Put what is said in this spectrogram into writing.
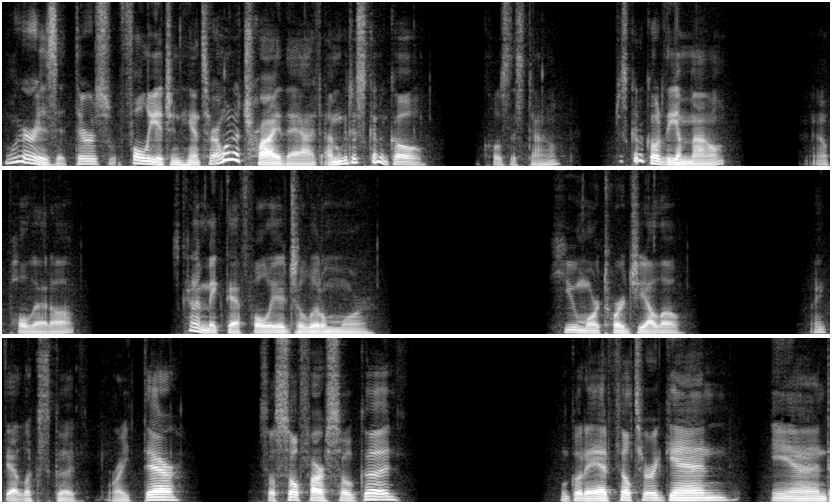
where is it? There's foliage enhancer. I want to try that. I'm just going to go close this down. I'm just going to go to the amount. I'll pull that up. Just kind of make that foliage a little more hue more towards yellow. I think that looks good right there. So, so far so good. We'll go to add filter again. And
